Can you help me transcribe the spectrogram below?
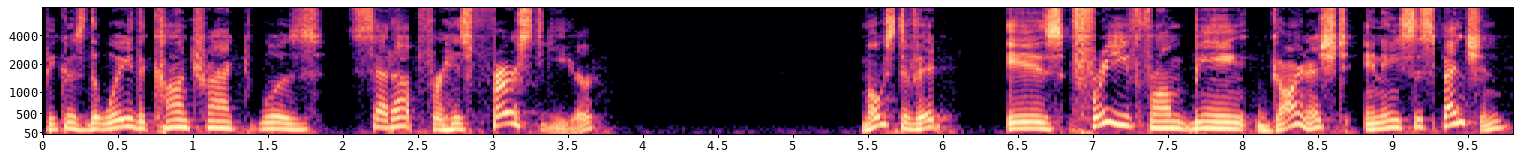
Because the way the contract was set up for his first year, most of it is free from being garnished in a suspension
